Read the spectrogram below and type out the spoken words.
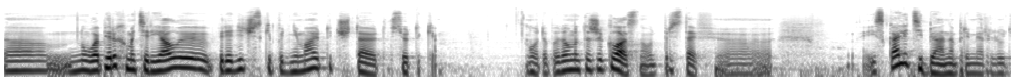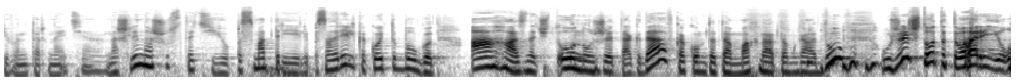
э, ну, во-первых, материалы периодически поднимают и читают все-таки. Вот, а потом это же классно. Вот представь, э, искали тебя, например, люди в интернете, нашли нашу статью, посмотрели, посмотрели, какой это был год. Ага, значит, он уже тогда, в каком-то там мохнатом году, уже что-то творил.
